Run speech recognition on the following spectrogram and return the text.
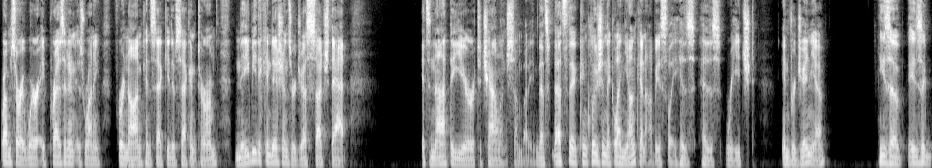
or I'm sorry, where a president is running for a non consecutive second term, maybe the conditions are just such that it's not the year to challenge somebody. That's, that's the conclusion that Glenn Youngkin obviously has, has reached in Virginia. He's a, he's a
